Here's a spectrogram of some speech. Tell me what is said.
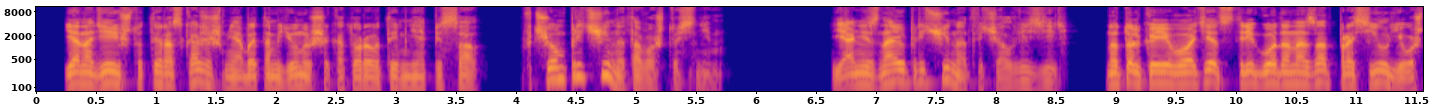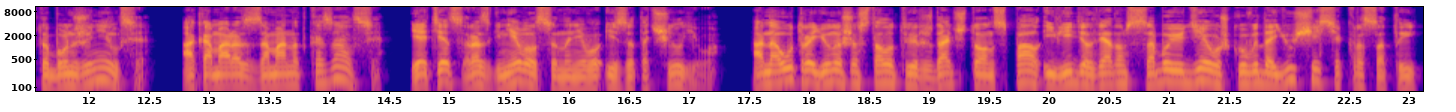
— «я надеюсь, что ты расскажешь мне об этом юноше, которого ты мне описал. В чем причина того, что с ним?» «Я не знаю причины», — отвечал визирь, «но только его отец три года назад просил его, чтобы он женился, а Камар Заман отказался, и отец разгневался на него и заточил его. А на утро юноша стал утверждать, что он спал и видел рядом с собою девушку выдающейся красоты,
